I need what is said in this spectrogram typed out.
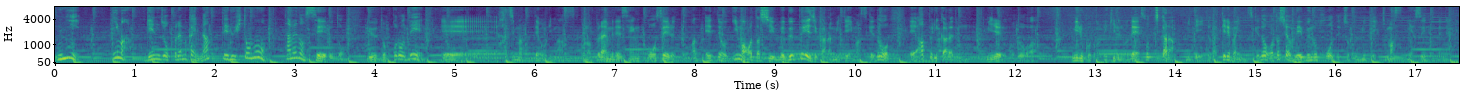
に今現状プライム会員になっている人のためのセールというところで、えー始まっております。このプライムで先行セールって、まあえでも今私ウェブページから見ていますけど、えーアプリからでも見れることは見ることができるのでそっちから見ていただければいいんですけど私はウェブの方でちょっと見ていきます。見やすいのでね。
